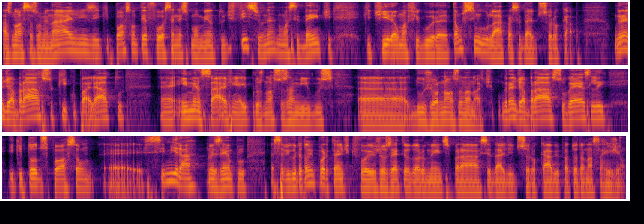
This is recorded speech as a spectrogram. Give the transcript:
as nossas homenagens e que possam ter força nesse momento difícil, né? num acidente que tira uma figura tão singular para a cidade de Sorocaba. Um grande abraço, Kiko Palhato, eh, em mensagem aí para os nossos amigos uh, do Jornal Zona Norte. Um grande abraço, Wesley, e que todos possam eh, se mirar no exemplo dessa figura tão importante que foi José Teodoro Mendes para a cidade de Sorocaba e para toda a nossa região.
